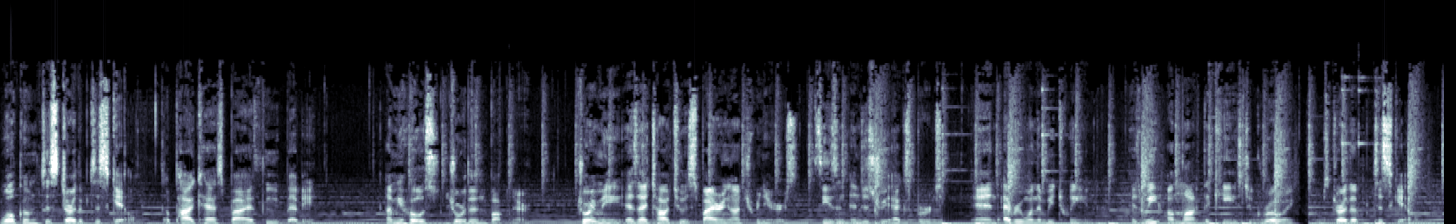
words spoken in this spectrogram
Welcome to Startup to Scale, a podcast by Foodbevy. I'm your host, Jordan Buckner. Join me as I talk to aspiring entrepreneurs, seasoned industry experts, and everyone in between as we unlock the keys to growing from startup to scale.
